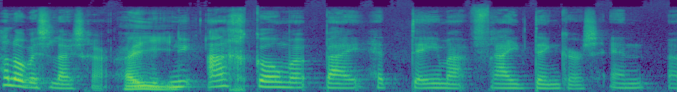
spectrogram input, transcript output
Hallo beste luisteraar. Hey. We zijn nu aangekomen bij het thema vrijdenkers. En eh,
